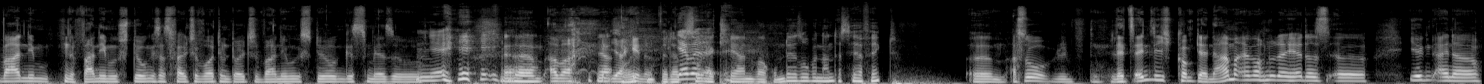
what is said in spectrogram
Wahrnehm ne, Wahrnehmungsstörungen ist das falsche Wort im Deutschen. Wahrnehmungsstörung ist mehr so. Ähm, aber Ja. ja, genau. Wir dazu Ja, erklären, warum der so benannt ist, der Effekt? Ähm, ach so, letztendlich kommt der Name einfach nur daher, dass äh, irgendeiner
